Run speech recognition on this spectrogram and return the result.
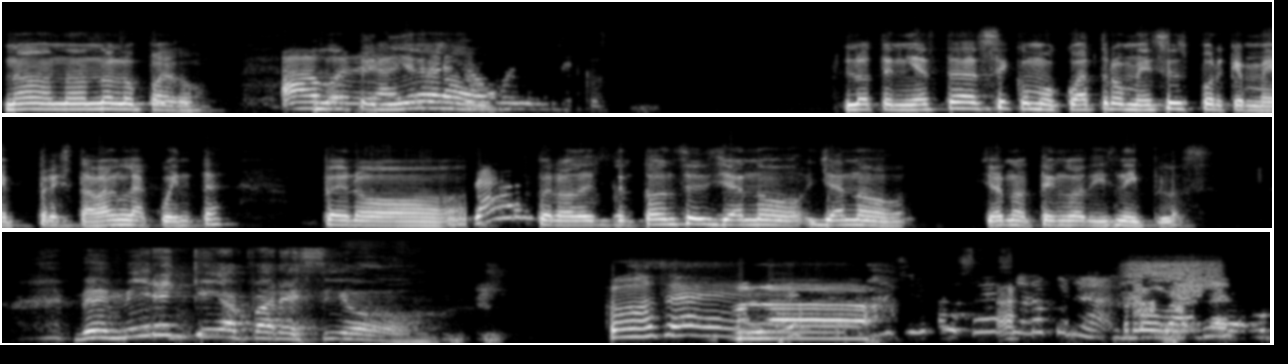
No, no, no lo pago. Ah, lo tenía, lo tenía hasta hace como cuatro meses porque me prestaban la cuenta, pero, pero desde entonces ya no, ya no, ya no tengo Disney Plus. Ve, miren quién apareció. José. Hola. Sí, José, solo para robarle la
